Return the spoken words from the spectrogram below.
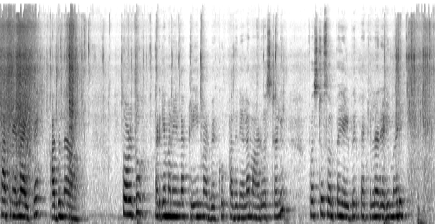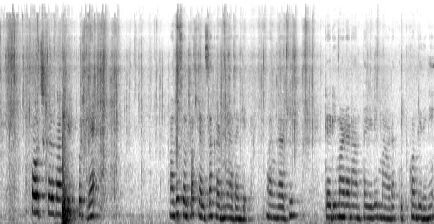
ಪಾತ್ರೆ ಎಲ್ಲ ಐತೆ. ಅದನ್ನು ತೊಳೆದು ಅಡುಗೆ ಮನೆಯೆಲ್ಲ ಕ್ಲೀನ್ ಮಾಡಬೇಕು. ಅದನ್ನೆಲ್ಲ ಮಾಡುವಷ್ಟರಲ್ಲಿ ಫಸ್ಟು ಸ್ವಲ್ಪ ಎಳ್ಬೀರ್ ಪ್ಯಾಕೆಲ್ಲ ರೆಡಿ ಮಾಡಿ ಪೌಚ್ಗಳಿಗೆ ಹಾಕಿ ಇಟ್ಬಿಟ್ರೆ ಅದು ಸ್ವಲ್ಪ ಕೆಲಸ ಕಡಿಮೆ ಆದಂಗೆ. ಹಂಗಾಗಿ ರೆಡಿ ಮಾಡೋಣ ಅಂತ ಹೇಳಿ ಮಾಡೋಕ್ಕೆ ಕೂತ್ಕೊಂಡಿದ್ದೀನಿ.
